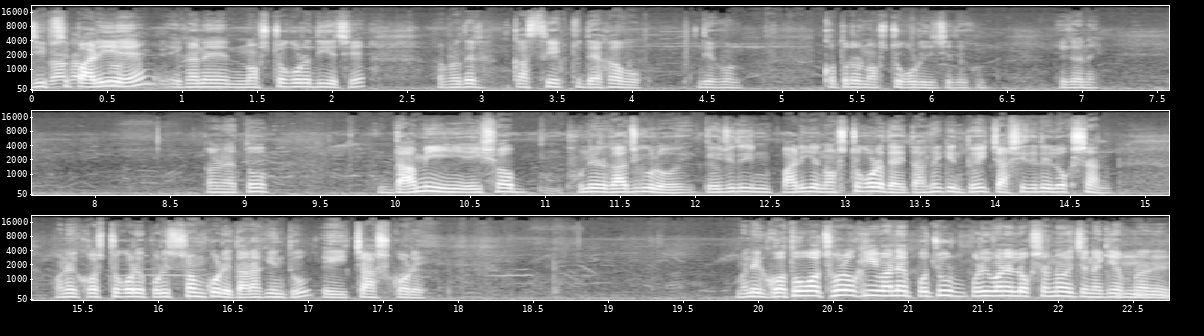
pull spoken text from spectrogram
জিপসি পাড়িয়ে এখানে নষ্ট করে দিয়েছে। আপনাদের কাছ থেকে একটু দেখাবো। দেখুন কতটা নষ্ট করে দিয়েছে দেখুন এখানে। কারণ এত দামি এই সব ফুলের গাছগুলো কেউ যদি পাড়িয়ে নষ্ট করে দেয় তাহলে কিন্তু এই চাষিদেরই লোকসান। অনেক কষ্ট করে পরিশ্রম করে তারা কিন্তু এই চাষ করে। মানে গত বছরও কি মানে প্রচুর পরিমাণে লোকসান হয়েছে নাকি আপনাদের?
